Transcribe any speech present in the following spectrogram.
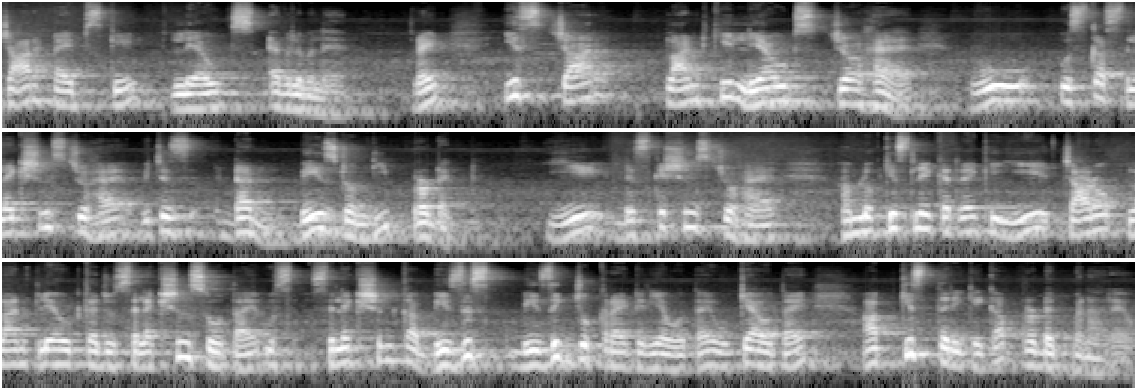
चार टाइप्स के लेआउट्स अवेलेबल है। राइट इस चार प्लांट के लेआउट्स जो है, वो उसका सिलेक्शंस जो है which is done based on the product ये डिस्कशंस जो है, हम लोग किस लिए कर रहे हैं कि ये चारों प्लांट लेआउट का जो सिलेक्शंस होता है, उस सिलेक्शन का बेसिस बेसिक जो क्राइटेरिया होता है, वो क्या होता है? आप किस तरीके का प्रोडक्ट बना रहे हो?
